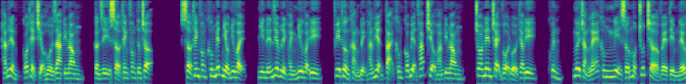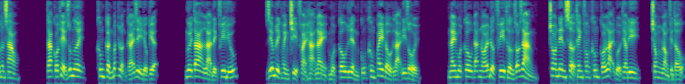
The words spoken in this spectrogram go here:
hắn liền có thể triệu hồi ra Kim Long, cần gì Sở Thanh Phong tương trợ. Sở Thanh Phong không biết nhiều như vậy, nhìn đến Diêm Lịch hành như vậy đi, phi thường khẳng định hắn hiện tại không có biện pháp triệu hoán Kim Long, cho nên chạy vội đuổi theo đi, khuyên, ngươi chẳng lẽ không nghĩ sớm một chút trở về tìm nếu hơn sao? Ta có thể giúp ngươi, không cần bất luận cái gì điều kiện. Ngươi ta là địch phi hữu. Diêm Lịch hành chỉ phải hạ này một câu liền cũng không quay đầu lại đi rồi. Này một câu đã nói được phi thường rõ ràng, cho nên Sở Thanh Phong không có lại đuổi theo đi, trong lòng phiền tấu.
